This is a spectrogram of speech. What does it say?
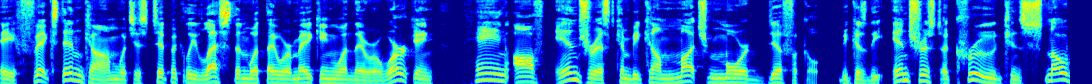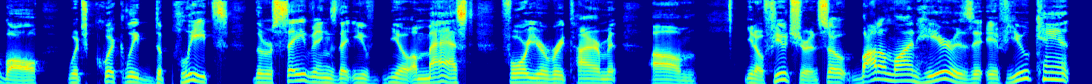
a fixed income, which is typically less than what they were making when they were working, paying off interest can become much more difficult because the interest accrued can snowball which quickly depletes the savings that you've you know amassed for your retirement um you know future. And so bottom line here is if you can't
